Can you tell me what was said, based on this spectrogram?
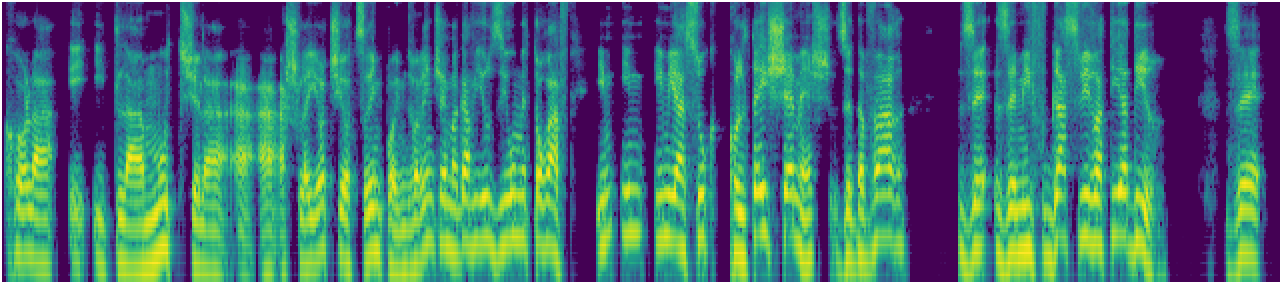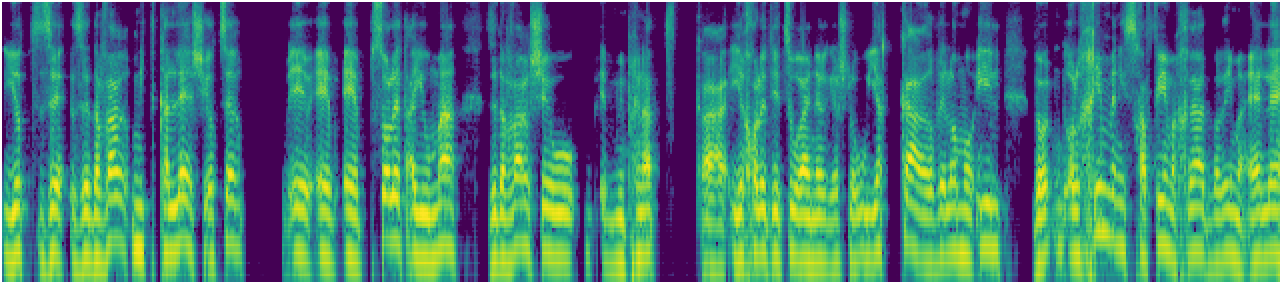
כל ההתלהמות של האשליות שיוצרים פה, עם דברים שהם אגב יהיו זיהום מטורף, אם, אם, אם יעשו קולטי שמש, זה דבר, זה, זה מפגע סביבתי אדיר, זה, זה, זה דבר מתכלה שיוצר אה, אה, אה, פסולת איומה. זה דבר שהוא מבחינת היכולת ייצור האנרגיה שלו הוא יקר ולא מועיל והולכים ונסחפים אחרי הדברים האלה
